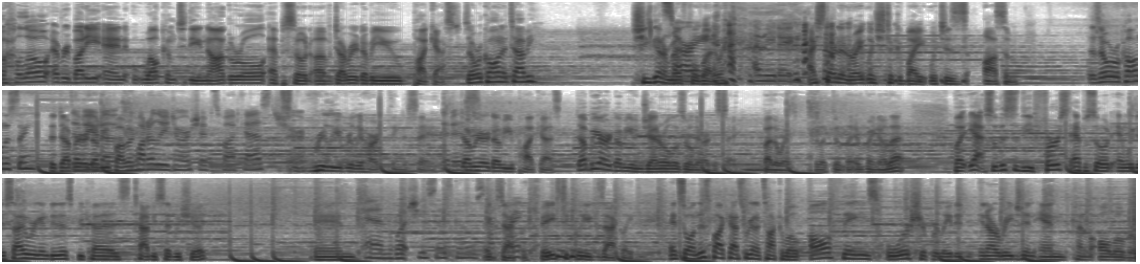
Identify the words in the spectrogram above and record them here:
Well, hello, everybody, and welcome to the inaugural episode of WW Podcast. Is that what we're calling it, Tabby? She's got her Sorry, mouthful, by the way. I'm eating. I started right when she took a bite, which is awesome. Is that what we're calling this thing? The WRW Podcast? Waterloo Region Worships podcast. It's Sure. a really, really hard thing to say. It is. WRW podcast. WRW in general is really hard to say, by the way. I'd like to let everybody know that. But yeah, so this is the first episode, and we decided we were going to do this because Tabby said we should. And And what she says goes. Exactly, right. basically, exactly. And so on this podcast, we're going to talk about all things worship related in our region and kind of all over.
